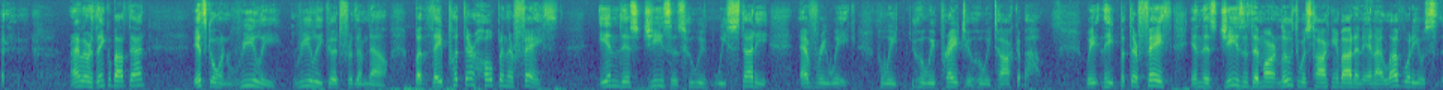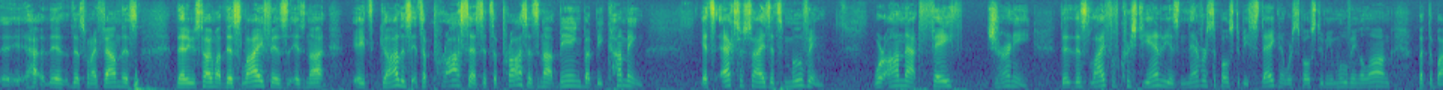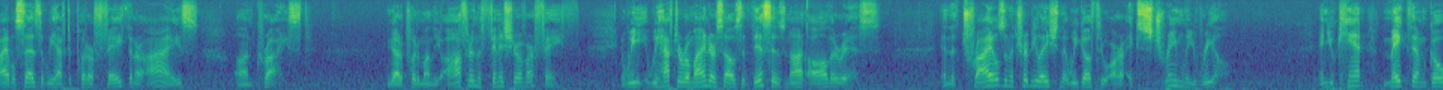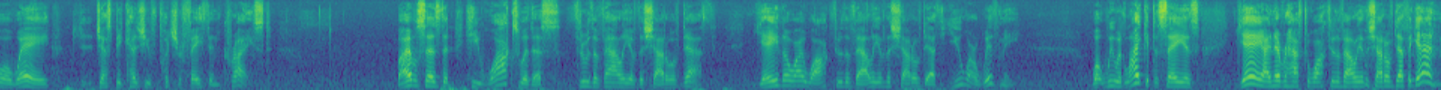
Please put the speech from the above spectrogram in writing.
right? Ever think about that? It's going really, really good for them now. But they put their hope and their faith in this Jesus who we, we study every week, who we, who we pray to, who we talk about. We, they put their faith in this Jesus that Martin Luther was talking about, and, and I love what he was uh, this when I found this that he was talking about. This life is is not it's godless. It's a process. It's a process, it's not being but becoming. It's exercise. It's moving. We're on that faith journey this life of Christianity is never supposed to be stagnant. We're supposed to be moving along. But the Bible says that we have to put our faith and our eyes on Christ. We got to put him on the author and the finisher of our faith. We, we have to remind ourselves that this is not all there is. And the trials and the tribulation that we go through are extremely real. And you can't make them go away just because you've put your faith in Christ. Bible says that he walks with us through the valley of the shadow of death. Yea, though I walk through the valley of the shadow of death, you are with me. What we would like it to say is, Yea, I never have to walk through the valley of the shadow of death again.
